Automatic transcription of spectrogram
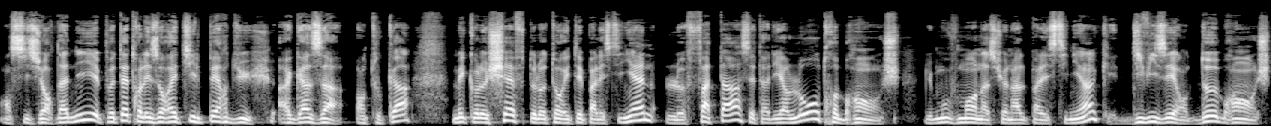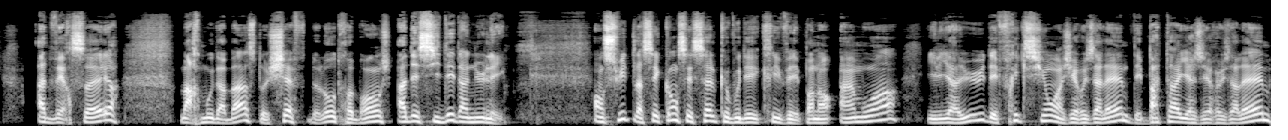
en Cisjordanie et peut-être les aurait-il perdus à Gaza en tout cas, mais que le chef de l'autorité palestinienne, le Fatah, c'est-à-dire l'autre branche du mouvement national palestinien, qui est divisé en deux branches adversaires, Mahmoud Abbas, le chef de l'autre branche, a décidé d'annuler. Ensuite, la séquence est celle que vous décrivez. Pendant un mois, il y a eu des frictions à Jérusalem, des batailles à Jérusalem,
